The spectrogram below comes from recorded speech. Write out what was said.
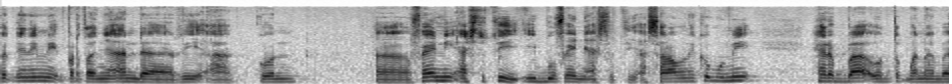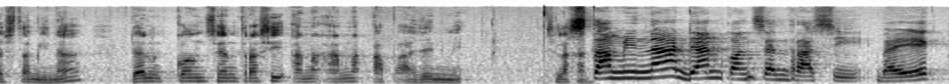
berikutnya nih Mi, pertanyaan dari akun uh, Feni Astuti, Ibu Feni Astuti. Assalamualaikum Umi, herba untuk menambah stamina dan konsentrasi anak-anak apa aja ini Mi? Silakan. Stamina dan konsentrasi. Baik.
